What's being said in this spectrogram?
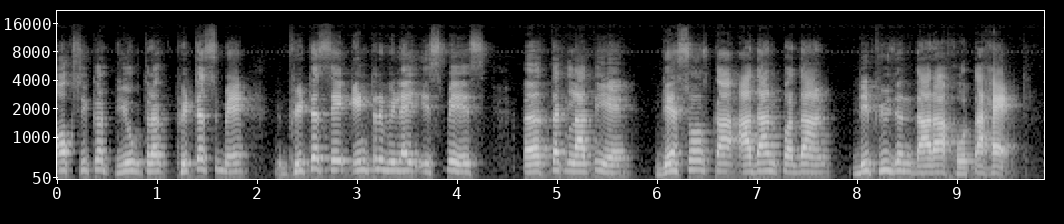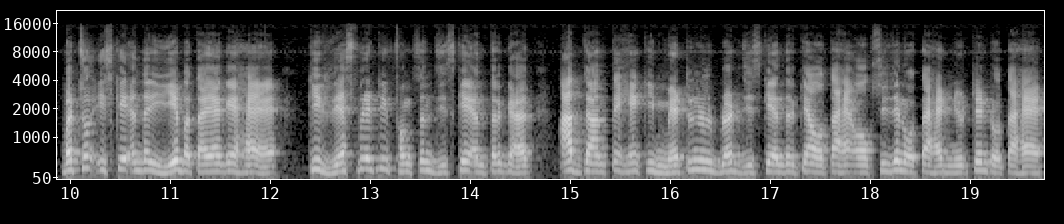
ऑक्सीकृत युक्त रक्त फिटस में, फिटस से इंटरविलाई स्पेस तक लाती है। गैसों का आदान प्रदान डिफ्यूजन द्वारा होता है। बच्चों, इसके अंदर यह बताया गया है कि रेस्पिरेटरी फ़ंक्शन जिसके अंतर्गत आप जानते हैं कि मेटरनल ब्लड जिसके अंदर क्या होता है? ऑक्सीजन होता है न्यूट्रेंट होता है,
